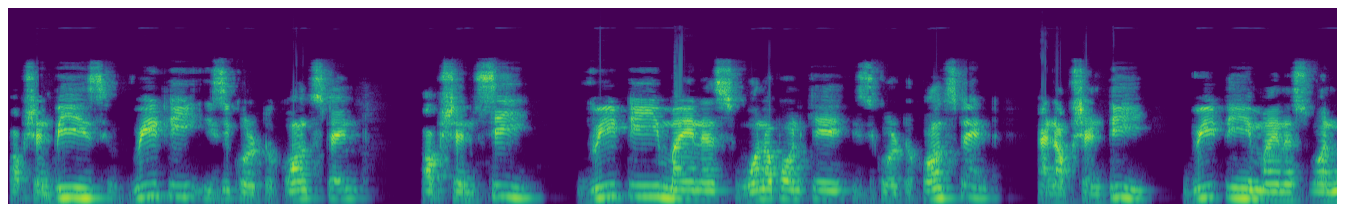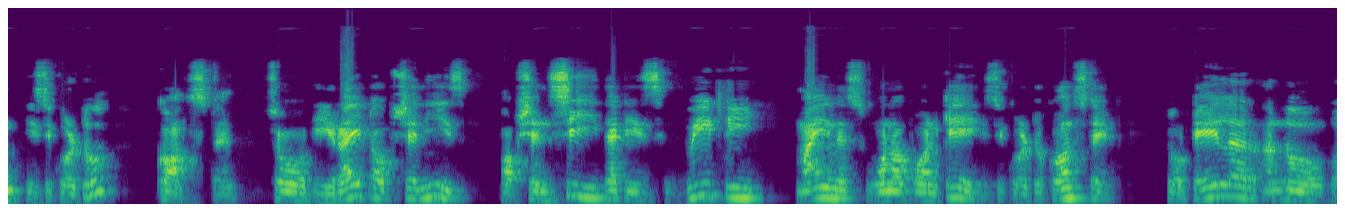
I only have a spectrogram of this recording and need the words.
Option B is Vt is equal to constant. Option C Vt minus 1 upon k is equal to constant and option D Vt minus 1 is equal to constant. So the right option is option C that is Vt minus 1 upon k is equal to constant. So, Taylor ಅನ್ನೋ ಒಬ್ಬ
